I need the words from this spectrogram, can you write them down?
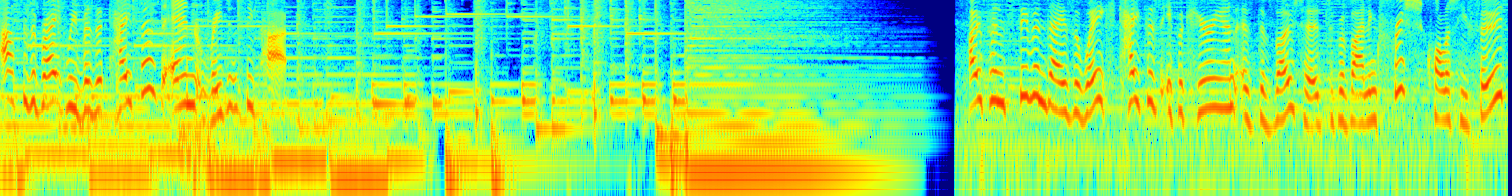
After the break, we visit Capers and Regency Park. Open seven days a week, Capers Epicurean is devoted to providing fresh quality food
